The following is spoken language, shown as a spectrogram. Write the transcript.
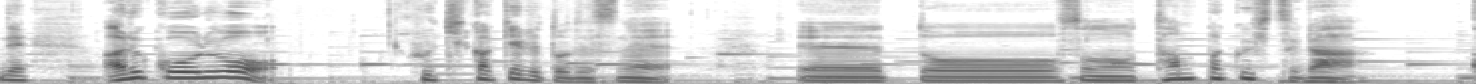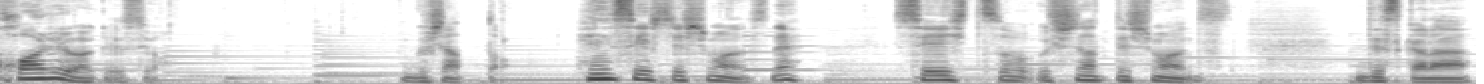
でアルコールを吹きかけるとですねえー、っとそのタンパク質が壊れるわけですよぐしゃっと変性してしまうんですね。性質を失ってしまうんです。ですから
